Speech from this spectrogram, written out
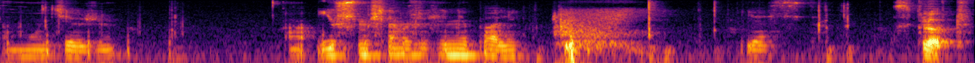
dla młodzieży. A, już myślałem, że się nie pali. Jest. Z klucz.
